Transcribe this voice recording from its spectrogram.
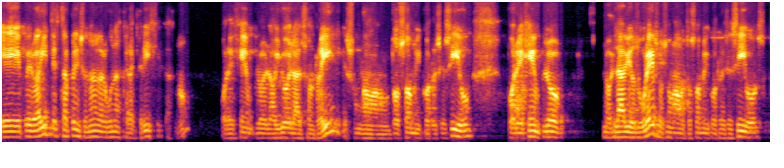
Eh, pero ahí te está pensionando algunas características, ¿no? Por ejemplo, el hoyuelo al sonreír, que es un autosómico recesivo. Por ejemplo, los labios gruesos son autosómicos recesivos.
